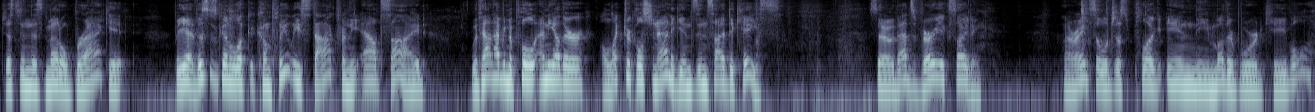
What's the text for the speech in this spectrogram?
just in this metal bracket. But yeah, this is going to look completely stock from the outside without having to pull any other electrical shenanigans inside the case. So that's very exciting. All right, so we'll just plug in the motherboard cable.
